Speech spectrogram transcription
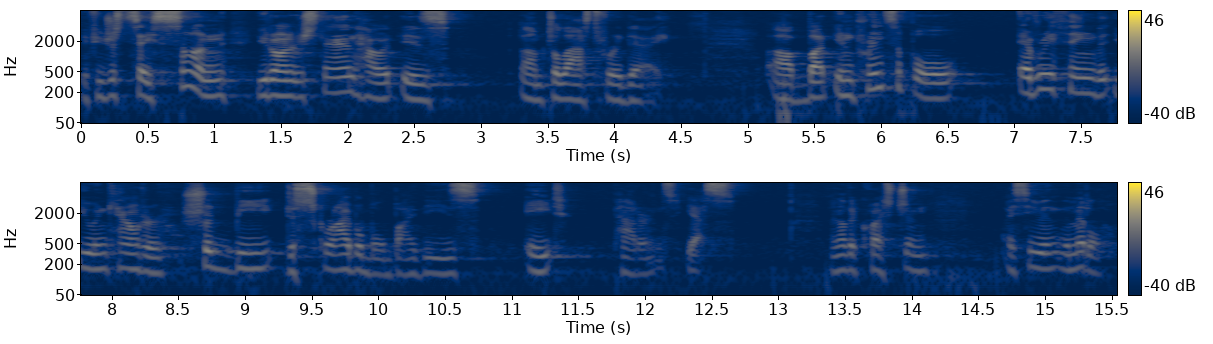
If you just say sun, you don't understand how it is um, to last for a day. Uh, but in principle, everything that you encounter should be describable by these eight patterns. Yes. Another question. I see you in the middle.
